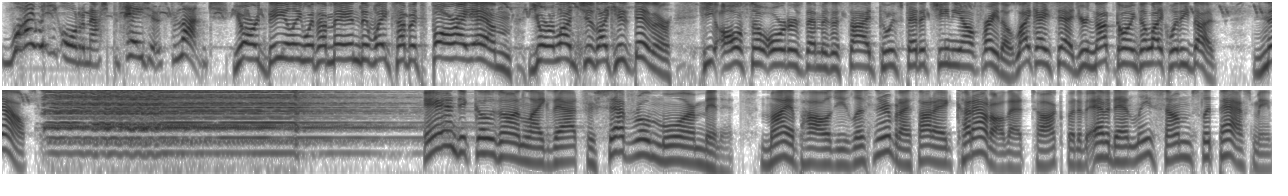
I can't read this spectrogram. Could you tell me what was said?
Why would he order mashed potatoes for lunch? You're dealing with a man that wakes up at 4 a.m. Your lunch is like his dinner. He also orders them as a side to his fettuccine alfredo. Like I said, you're not going to like what he does. Now. And it goes on like that for several more minutes. My apologies, listener, but I thought I had cut out all that talk, but evidently some slipped past me.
